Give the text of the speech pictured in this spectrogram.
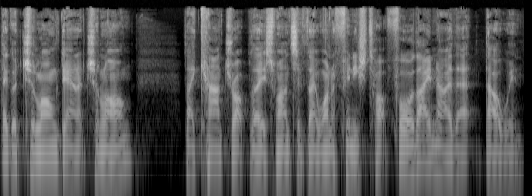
they've got Geelong down at Geelong. They can't drop these ones if they want to finish top four. They know that they'll win.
